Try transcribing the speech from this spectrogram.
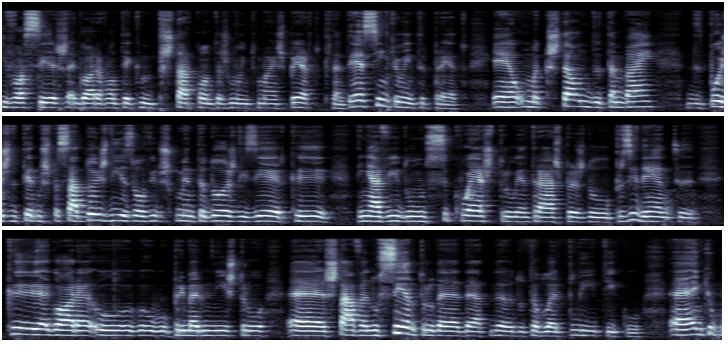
e vocês agora vão ter que me prestar contas muito mais perto. Portanto, é assim que eu interpreto. É uma questão de também depois de termos passado dois dias a ouvir os comentadores dizer que tinha havido um sequestro, entre aspas, do presidente, que agora o, o primeiro-ministro uh, estava no centro da, da, da, do tabuleiro político, uh, em que o,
